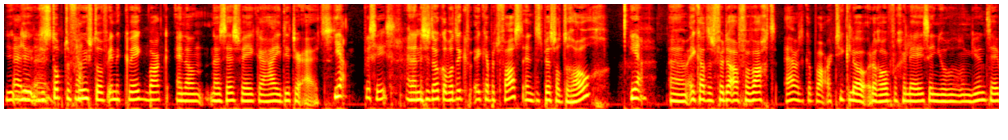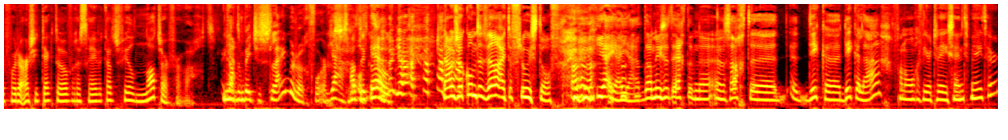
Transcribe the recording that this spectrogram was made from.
Je, je, je, stopt de vloeistof in de kweekbak en dan na zes weken haal je dit eruit. Ja, precies. En dan is het ook al, want ik, ik heb het vast en het is best wel droog. Ja. Um, ik had het verwacht, hè, want ik heb wel artikelen erover gelezen en Jeroen Junt heeft voor de architect erover geschreven. Ik had het veel natter verwacht. Ik had een beetje slijmerig voor. Ja, had ik ook. Ja. Nou, zo komt het wel uit de vloeistof. ja, ja, ja. Dan is het echt een, eh, een zachte, eh, dikke, dikke laag van ongeveer 2 centimeter.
